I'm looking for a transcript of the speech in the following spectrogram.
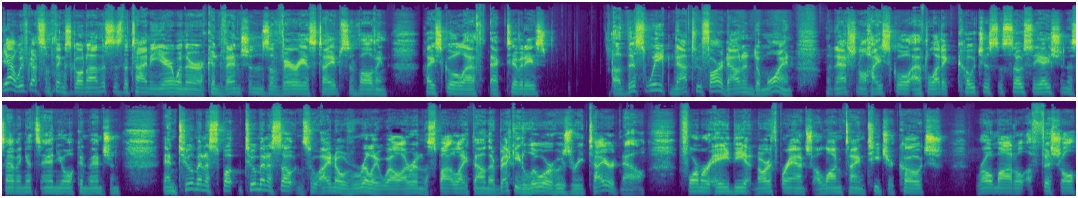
Yeah, we've got some things going on. This is the time of year when there are conventions of various types involving high school activities. Uh, this week, not too far down in Des Moines, the National High School Athletic Coaches Association is having its annual convention. And two, two Minnesotans who I know really well are in the spotlight down there. Becky Luer, who's retired now, former AD at North Branch, a longtime teacher coach, role model, official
